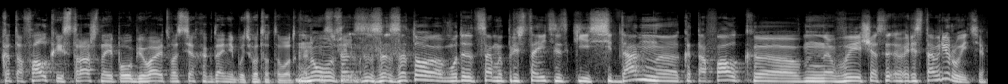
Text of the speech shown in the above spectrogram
катафалка и страшно, и поубивают вас всех когда-нибудь. Вот это вот. Ну, за, за, зато вот этот самый представительский седан, э, катафалк, э, вы сейчас реставрируете?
